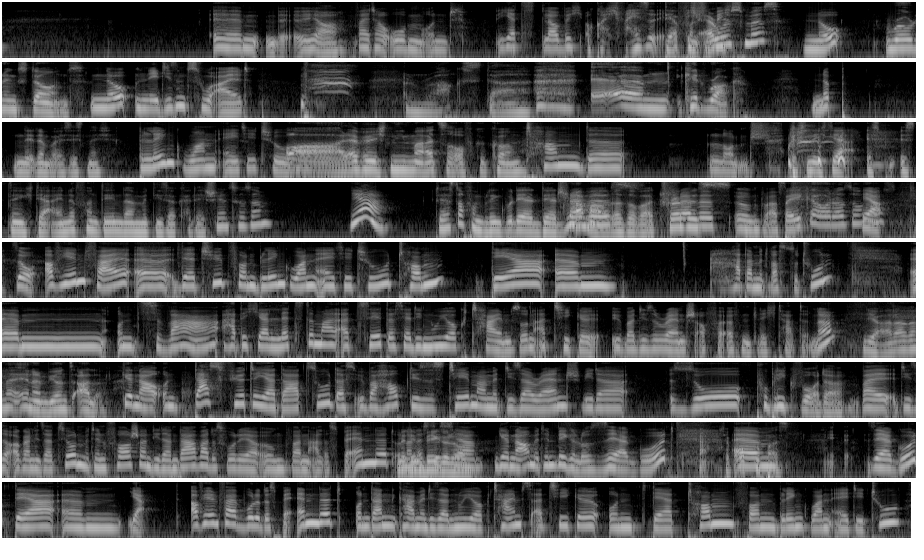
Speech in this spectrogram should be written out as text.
ähm, äh, ja weiter oben und jetzt glaube ich, oh Gott, ich weiß es. Der von ich, mich- Aerosmith? No, Rolling Stones. no, nee, die sind zu alt. Rockstar. Ähm, Kid Rock. Nope. Nee, dann weiß ich es nicht. Blink 182. Oh, da wäre ich niemals drauf gekommen. Tom de Longe. Ist nicht, der, ist, ist nicht der eine von denen da mit dieser Kardashian zusammen? Ja, Der ist doch von Blink, der, der Drummer oder so war. Travis, irgendwas. Baker oder so? Ja. So, auf jeden Fall, äh, der Typ von Blink 182, Tom, der ähm, hat damit was zu tun. Ähm, und zwar hatte ich ja letzte Mal erzählt, dass ja die New York Times so einen Artikel über diese Ranch auch veröffentlicht hatte, ne? Ja, daran erinnern wir uns alle. Genau, und das führte ja dazu, dass überhaupt dieses Thema mit dieser Ranch wieder so publik wurde, weil diese Organisation mit den Forschern, die dann da war, das wurde ja irgendwann alles beendet und Mit dann dem ist es Bigelow. ja genau mit dem Bigelow sehr gut, Ja, ich habe Ähm, aufgepasst. sehr gut. Der ähm, ja auf jeden Fall wurde das beendet und dann kam ja dieser New York Times Artikel und der Tom von Blink 182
